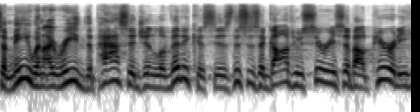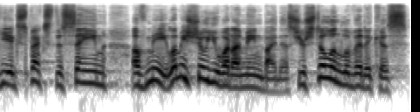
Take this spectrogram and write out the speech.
to me, when I read the passage in Leviticus, is this is a God who's serious about purity. He expects the same of me. Let me show you what I mean by this. You're still in Leviticus.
